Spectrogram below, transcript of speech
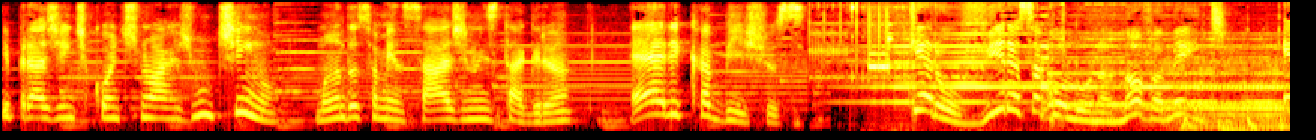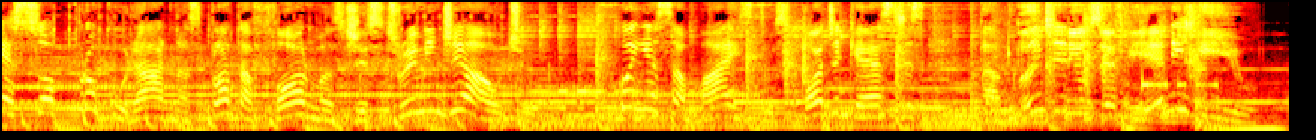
e para a gente continuar juntinho, manda sua mensagem no Instagram Érica Bichos. Quer ouvir essa coluna novamente? É só procurar nas plataformas de streaming de áudio. Conheça mais dos podcasts da Band News FM Rio.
